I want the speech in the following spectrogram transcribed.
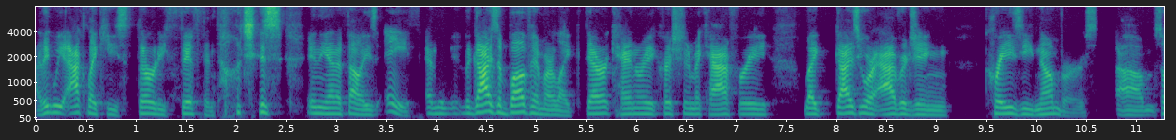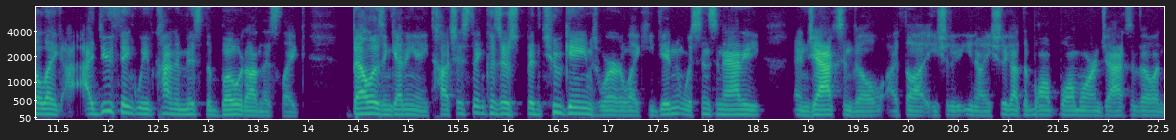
I think we act like he's 35th in touches in the NFL. He's eighth. And the, the guys above him are like Derrick Henry, Christian McCaffrey, like guys who are averaging crazy numbers. Um, so like I do think we've kind of missed the boat on this like Bell isn't getting any touches thing because there's been two games where like he didn't with Cincinnati and Jacksonville. I thought he should have, you know, he should have got the ball, ball more in Jacksonville and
